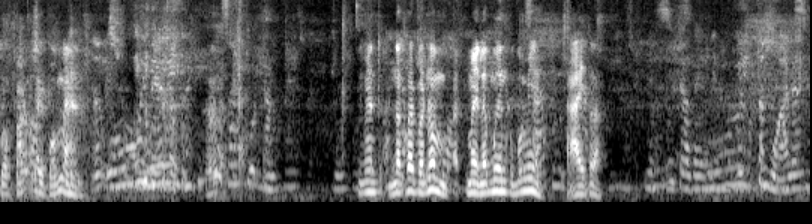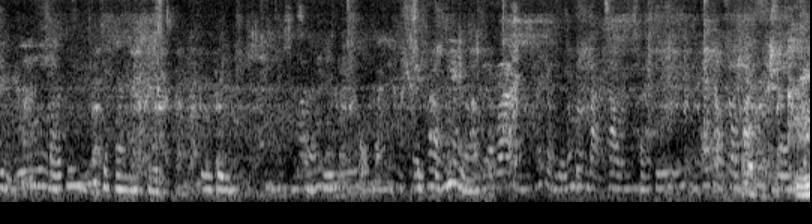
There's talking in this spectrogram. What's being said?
กว่าฟักไว้ผมมันโอ้ยแม่พูซ่าพูดดังที่มันนครพนมไม่ละหมื่นก็บ่มีขายตัวเจ้าได้ทั้งหัวเลยสาธุอืม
